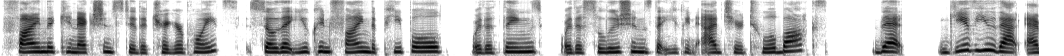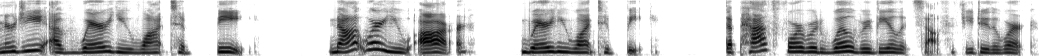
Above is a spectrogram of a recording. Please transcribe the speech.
find the connections to the trigger points so that you can find the people or the things or the solutions that you can add to your toolbox that give you that energy of where you want to be, not where you are, where you want to be. The path forward will reveal itself if you do the work.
